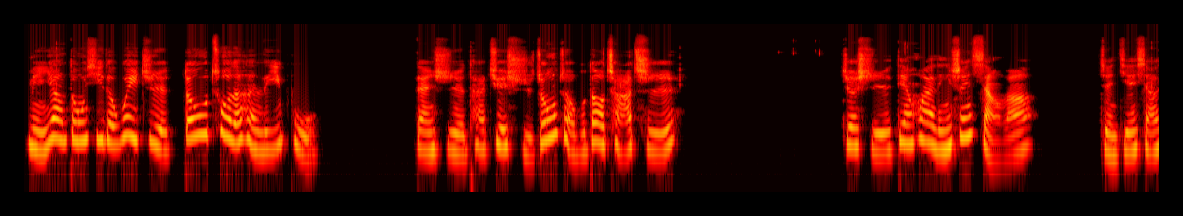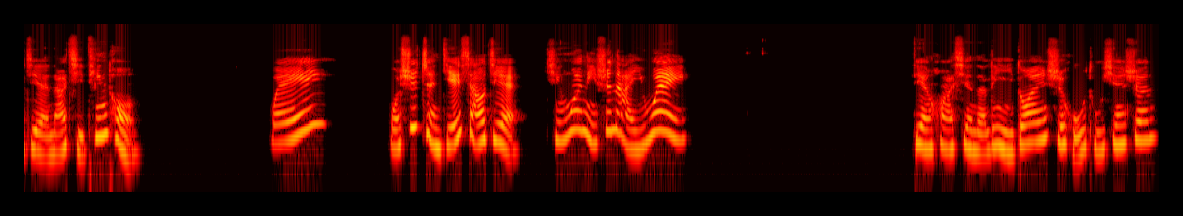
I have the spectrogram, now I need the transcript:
每样东西的位置都错得很离谱，但是他却始终找不到茶匙。这时电话铃声响了，整洁小姐拿起听筒：“喂，我是整洁小姐。”请问你是哪一位？电话线的另一端是糊涂先生，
